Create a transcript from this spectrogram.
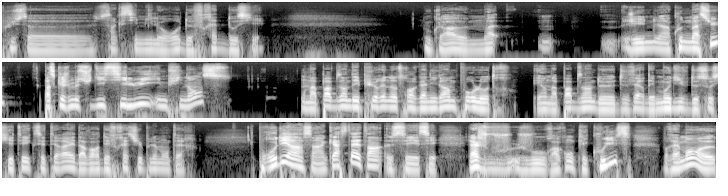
plus 5-6 euh, 000 euros de frais de dossier. Donc là, j'ai eu un coup de massue. Parce que je me suis dit, si lui, il me finance, on n'a pas besoin d'épurer notre organigramme pour l'autre. Et on n'a pas besoin de, faire des modifs de société, etc. et d'avoir des frais supplémentaires. Pour vous dire, hein, c'est un casse-tête. Hein. Là, je vous, raconte les coulisses. Vraiment, euh,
